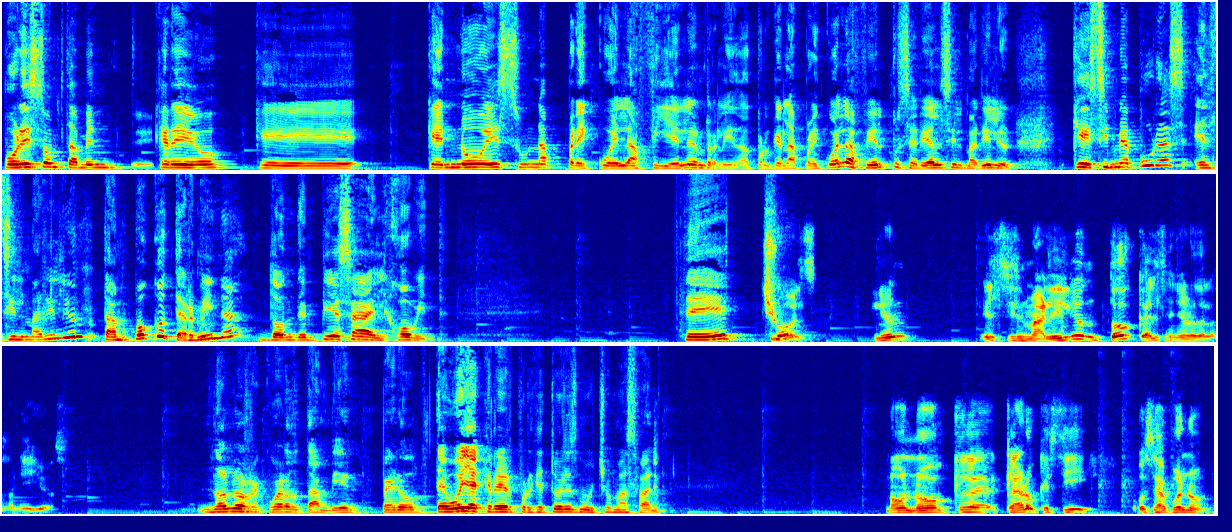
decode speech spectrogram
Por eso también Sí. creo que, que no es una precuela fiel en realidad, porque la precuela fiel pues sería el Silmarillion. Que si me apuras, el Silmarillion tampoco termina donde empieza el Hobbit. De hecho, No, el, Silmarillion, el Silmarillion toca el Señor de los Anillos. no lo recuerdo tan bien, pero te voy a creer porque tú eres mucho más fan. No, no, cla- claro que sí. O sea, bueno,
